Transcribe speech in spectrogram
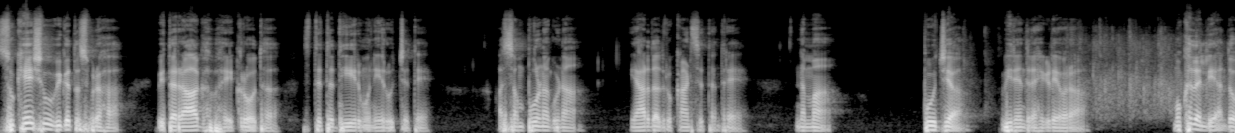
ಸುಖೇಶು ವಿಗತ ಸ್ಪೃಹ ವಿತರಾಘ ಭಯ ಕ್ರೋಧ, ಸ್ಥಿತ ಧೀರ್ ಮುನಿರುಚ್ಯತೆ ಆ ಸಂಪೂರ್ಣ ಗುಣ ಯಾರ್ದಾದ್ರೂ ಕಾಣಿಸುತ್ತಂದರೆ ನಮ್ಮ ಪೂಜ್ಯ ವೀರೇಂದ್ರ ಹೆಗಡೆಯವರ ಮುಖದಲ್ಲಿ ಅದು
